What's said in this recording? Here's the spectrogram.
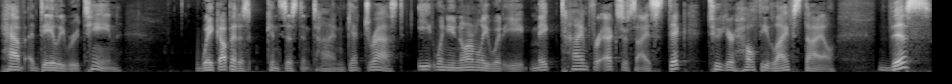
Have a daily routine. Wake up at a consistent time. Get dressed. Eat when you normally would eat. Make time for exercise. Stick to your healthy lifestyle. This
